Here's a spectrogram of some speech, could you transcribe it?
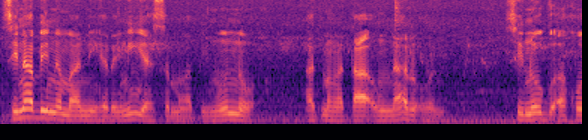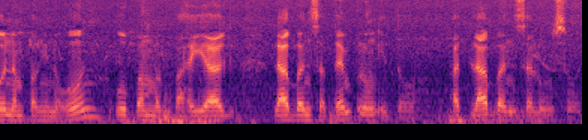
Sinabi naman ni Jeremias sa mga pinuno at mga taong naroon, Sinugo ako ng Panginoon upang magpahayag laban sa templong ito at laban sa lungsod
